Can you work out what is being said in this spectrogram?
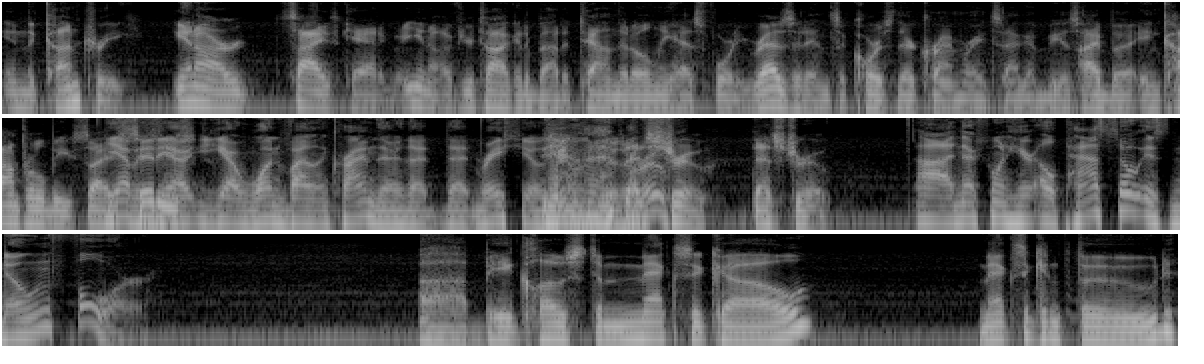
in the country in our size category. You know, if you're talking about a town that only has 40 residents, of course their crime rate's not going to be as high. But in comparably sized Yeah, but cities, you got, you got one violent crime there. That that ratio is going through the that's roof. true. That's true. Uh, next one here. El Paso is known for. Uh, being close to Mexico, Mexican food.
